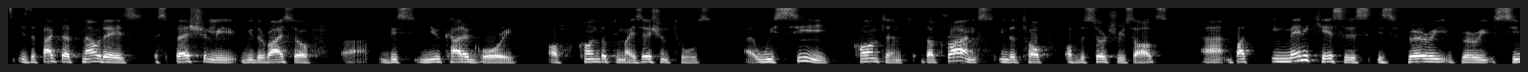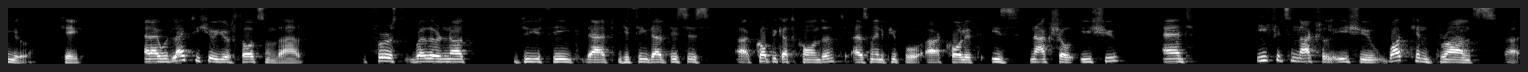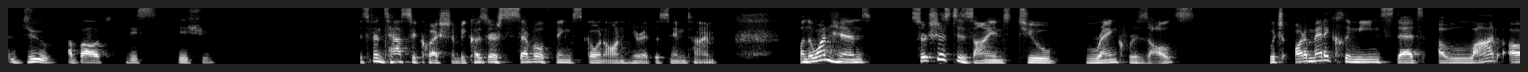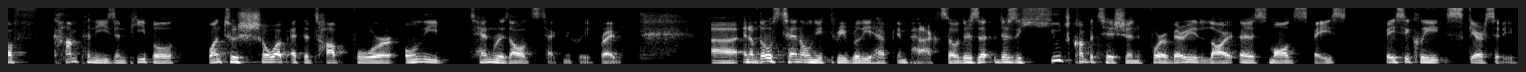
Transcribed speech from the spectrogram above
is the fact that nowadays, especially with the rise of uh, this new category of content optimization tools, uh, we see content that ranks in the top of the search results, uh, but in many cases is very, very similar. Okay. And I would like to hear your thoughts on that. First, whether or not do you think that you think that this is uh, copycat content, as many people uh, call it, is an actual issue? And if it's an actual issue, what can brands uh, do about this issue? It's a fantastic question because there's several things going on here at the same time. On the one hand, search is designed to rank results, which automatically means that a lot of companies and people want to show up at the top for only 10 results technically, right? Uh, and of those 10 only three really have impact. So there's a there's a huge competition for a very large uh, small space basically scarcity.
